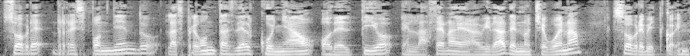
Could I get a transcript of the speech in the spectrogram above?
sobre respondiendo las preguntas del cuñado o del tío en la cena de Navidad, de Nochebuena, sobre Bitcoin.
